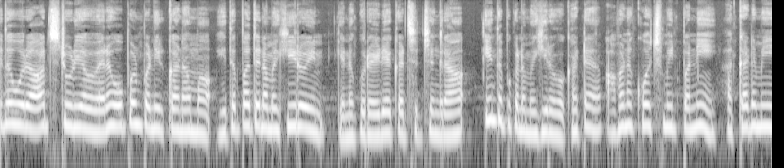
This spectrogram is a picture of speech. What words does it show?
ஏதோ ஒரு ஆர்ட் ஸ்டுடியோ வேற ஓப்பன் பண்ணியிருக்கானாமா இதை பார்த்து நம்ம ஹீரோயின் எனக்கு ஒரு ஐடியா கிடச்சிருச்சுங்கிறா. இந்த பக்கம் நம்ம ஹீரோவை காட்ட அவனை கோச் மீட் பண்ணி அகாடமி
